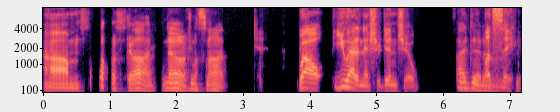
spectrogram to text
Um, Oh, God. No, let's not. well, you had an issue, didn't you? I did. Let's see. issue.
